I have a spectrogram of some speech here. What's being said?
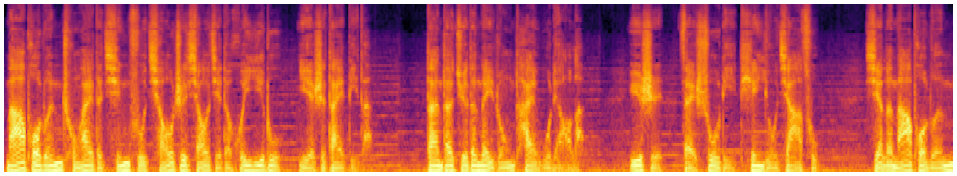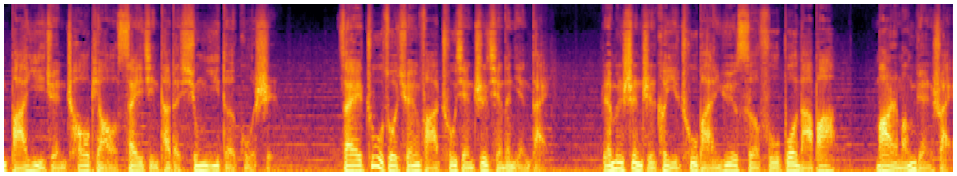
拿破仑宠爱的情妇乔治小姐的回忆录也是代笔的，但他觉得内容太无聊了，于是，在书里添油加醋。写了拿破仑把一卷钞票塞进他的胸衣的故事。在著作权法出现之前的年代，人们甚至可以出版约瑟夫·波拿巴、马尔蒙元帅、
